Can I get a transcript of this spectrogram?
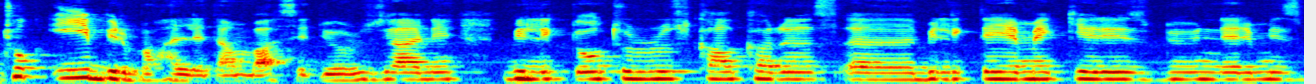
çok iyi bir mahalleden bahsediyoruz. Yani birlikte otururuz, kalkarız, e, birlikte yemek yeriz, düğünlerimiz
